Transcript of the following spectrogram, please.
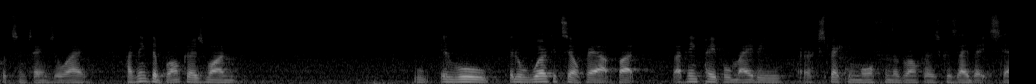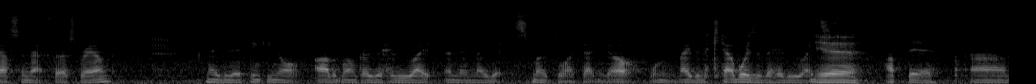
put some teams away. I think the Broncos one it will it'll work itself out, but I think people maybe are expecting more from the Broncos because they beat South in that first round. Maybe they're thinking, oh, are the Broncos a heavyweight? And then they get smoked like that and you go, oh, well, maybe the Cowboys are the heavyweights Yeah. up there. Um,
